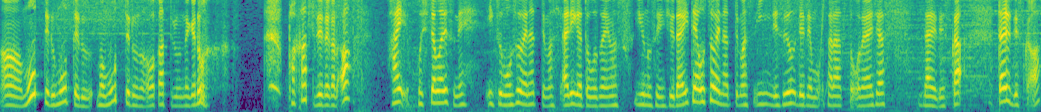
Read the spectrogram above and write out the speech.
あー、持ってる持ってる。まあ、持ってるのは分かってるんだけど。パカって出たから、あ、はい、星玉ですね。いつもお世話になってます。ありがとうございます。ゆの選手、大体お世話になってます。いいんですよ。出てもさらっとお願いします。誰ですか？誰ですか？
